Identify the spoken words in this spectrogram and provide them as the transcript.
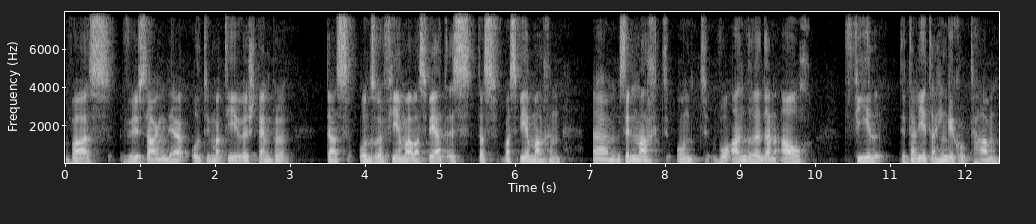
war es, würde ich sagen, der ultimative Stempel, dass unsere Firma was wert ist, dass was wir machen ähm, Sinn macht und wo andere dann auch viel detaillierter hingeguckt haben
